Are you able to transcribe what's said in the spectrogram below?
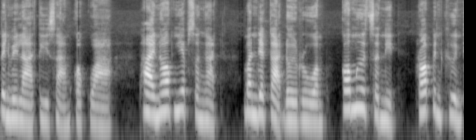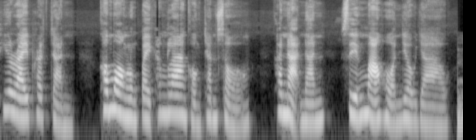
เป็นเวลาตีสามกว่าๆภายนอกเงียบสงัด บรรยากาศโดยรวมก็มืดสนิท เพราะเป็นคืนที่ไร้พระจันทร์ เขามองลงไปข้างล่างของชั้นสอง ขณะนั้นเสียงหมาหอนยาวๆ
